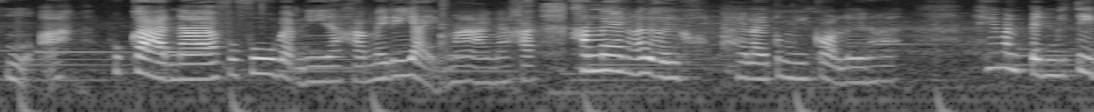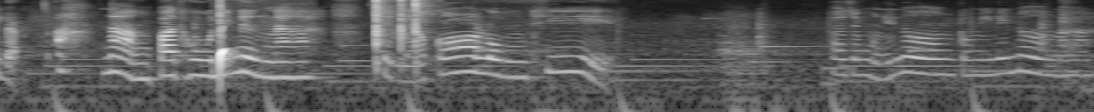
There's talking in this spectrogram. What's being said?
หัวผู้การนะฟูๆแบบนี้นะคะ ไม่ได้ใหญ่มากนะคะ ขั้นแรกนะเลยไฮไลท์ตรงนี้ก่อนเลยนะคะให้มันเป็นมิติแบบอะหนังปลาทูนิดนึงนะคะเสร็จแล้วก็ลงที่ ปลายจมูกนิดนึงตรงนี้นิดนึงนะคะ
